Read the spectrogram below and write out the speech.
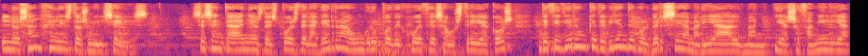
Los Ángeles 2006. 60 años después de la guerra, un grupo de jueces austríacos decidieron que debían devolverse a María Altmann y a su familia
